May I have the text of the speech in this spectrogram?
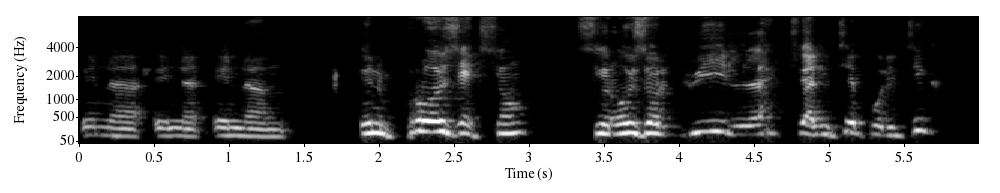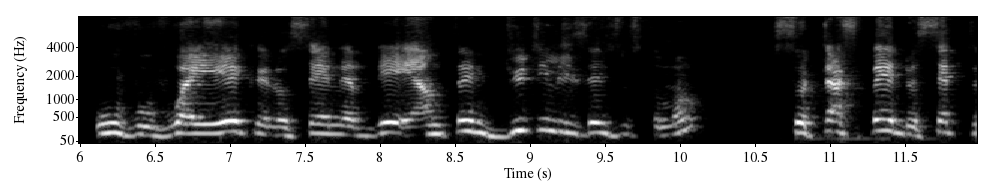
une, une, une, une projection sur aujourd'hui l'actualité politique où vous voyez que le CNRD est en train d'utiliser justement cet aspect de cette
